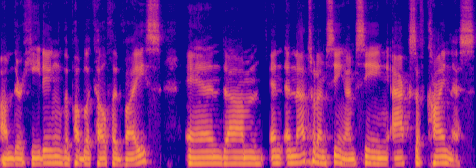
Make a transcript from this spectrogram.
Um, they're heeding the public health advice, and um, and and that's what I'm seeing. I'm seeing acts of kindness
